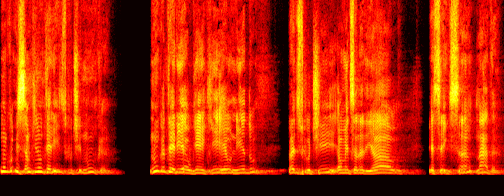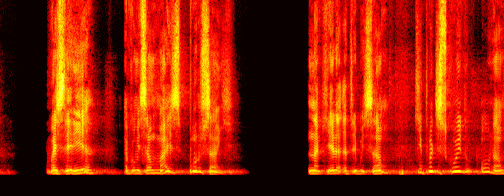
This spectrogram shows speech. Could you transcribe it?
Uma comissão que não teria que discutir nunca. Nunca teria alguém aqui reunido para discutir aumento salarial, perseguição, nada. Mas seria a comissão mais puro sangue naquela atribuição que, por descuido ou não,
